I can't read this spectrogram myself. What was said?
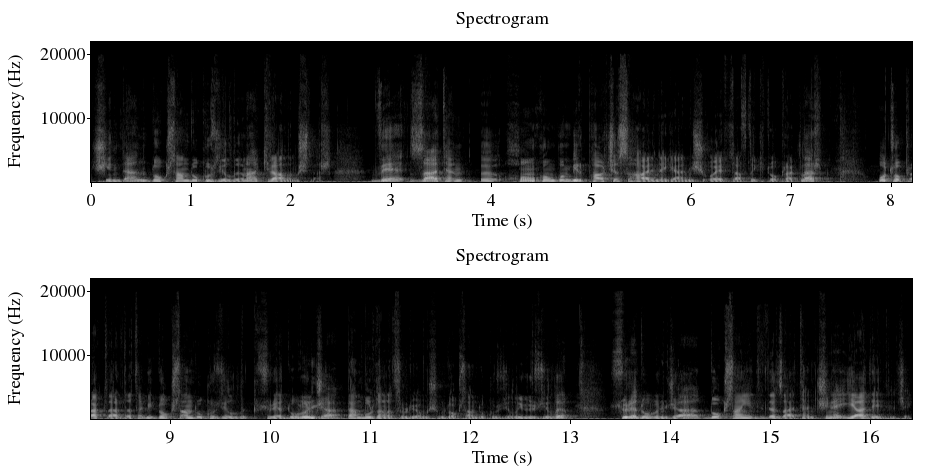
Çin'den 99 yıllığına kiralamışlar ve zaten e, Hong Kong'un bir parçası haline gelmiş o etraftaki topraklar. O topraklarda tabii 99 yıllık süre dolunca, ben buradan hatırlıyormuşum 99 yılı, 100 yılı. Süre dolunca 97'de zaten Çin'e iade edilecek.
